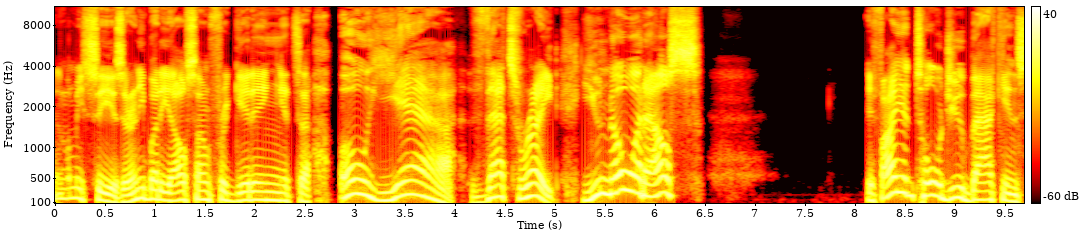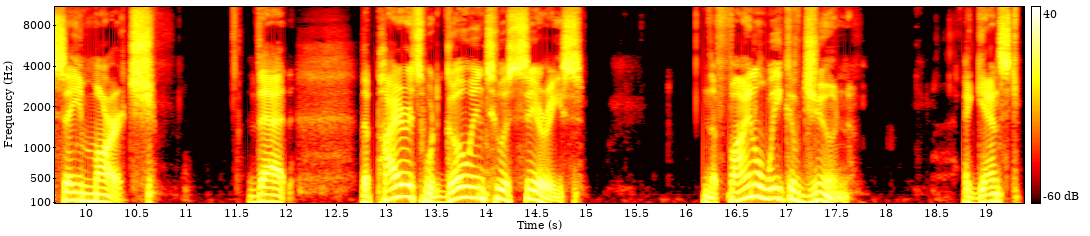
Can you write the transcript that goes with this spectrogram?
And let me see, is there anybody else I'm forgetting? It's a, oh yeah, that's right. You know what else? If I had told you back in, say, March that the Pirates would go into a series in the final week of June against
